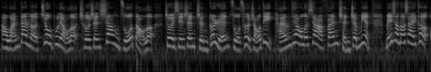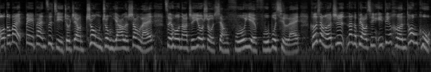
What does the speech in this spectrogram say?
啊！完蛋了，救不了了，车身向左倒了，这位先。先生整个人左侧着地，弹跳了下，翻成正面。没想到下一刻，欧多拜背叛自己，就这样重重压了上来。最后那只右手想扶也扶不起来，可想而知，那个表情一定很痛苦。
